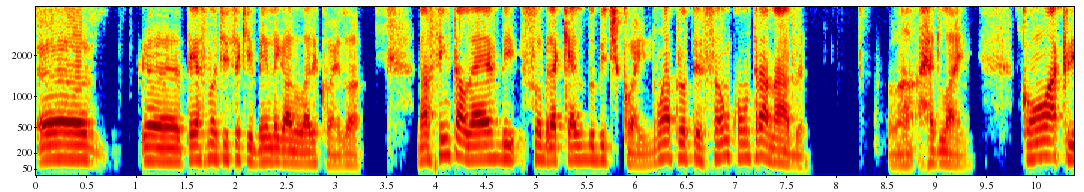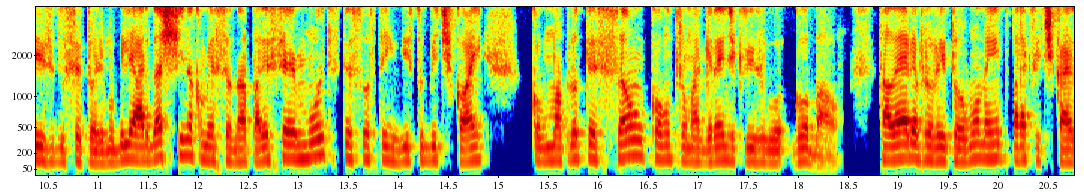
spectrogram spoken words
uh, uh, tem essa notícia aqui bem legal do Livecoins, ó. Nassim Taleb sobre a queda do Bitcoin. Não é proteção contra nada. Headline. Com a crise do setor imobiliário da China começando a aparecer, muitas pessoas têm visto o Bitcoin como uma proteção contra uma grande crise global. Taleb aproveitou o momento para criticar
